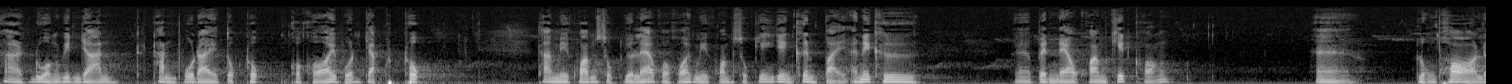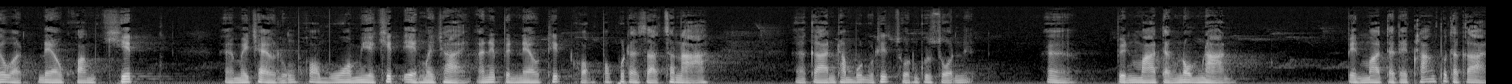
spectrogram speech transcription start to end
ถ้าดวงวิญญาณท่านผู้ใดตกทุกข์ก็ขอให้พ้นจากทุกข์ถ้ามีความสุขอยู่แล้วก็ขอให้มีความสุขยิ่งยิ่งขึ้นไป อันนี้คือ เป็นแนวความคิดของหลวงพ่อหรือว่าแนวความคิดไม่ใช่หลวงพ่อมัวเมียคิดเองไม่ใช่ อันนี้เป็นแนวทิศของพระพุทธศาสนา การทำบุญอุทิศส่วนกุศลเนี่ยเป็นมาแต่นมนาน เป็นมาแต่ในครั้งพุทธกาล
